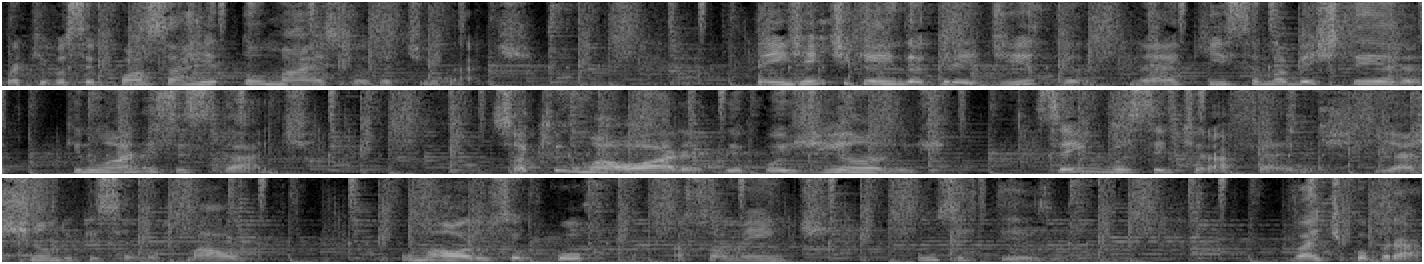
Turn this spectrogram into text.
para que você possa retomar as suas atividades. Tem gente que ainda acredita né, que isso é uma besteira, que não há necessidade. Só que uma hora, depois de anos, sem você tirar férias e achando que isso é normal, uma hora o seu corpo, a sua mente, com certeza, vai te cobrar.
